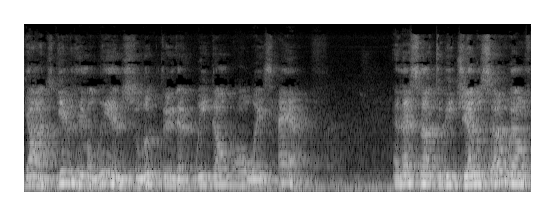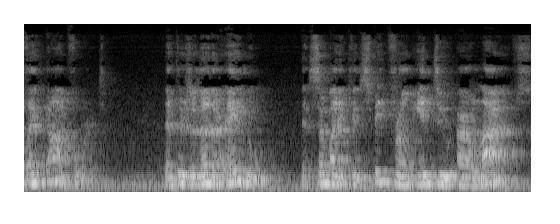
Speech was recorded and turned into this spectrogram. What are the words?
God's given him a lens to look through that we don't always have. And that's not to be jealous of. Well, thank God for it. That there's another angle that somebody can speak from into our lives.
